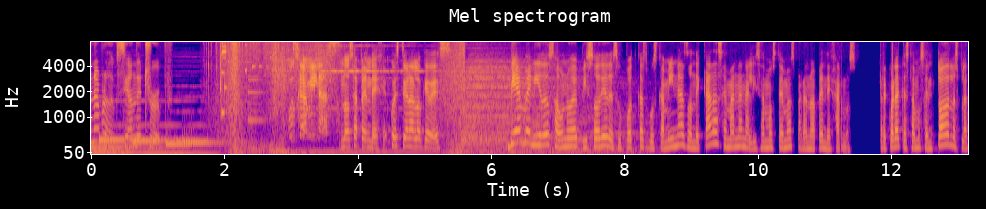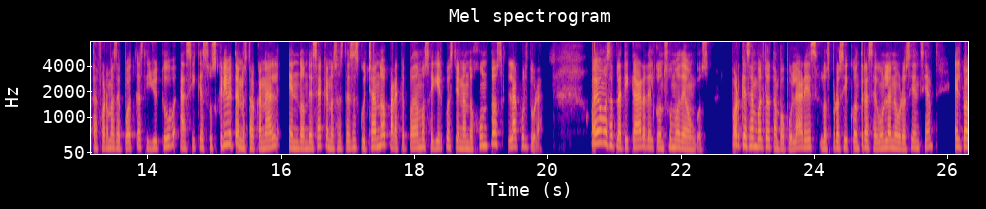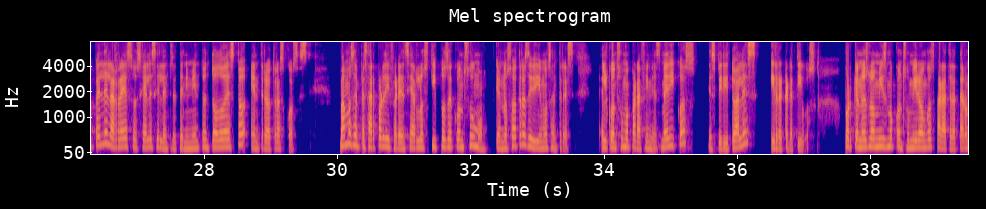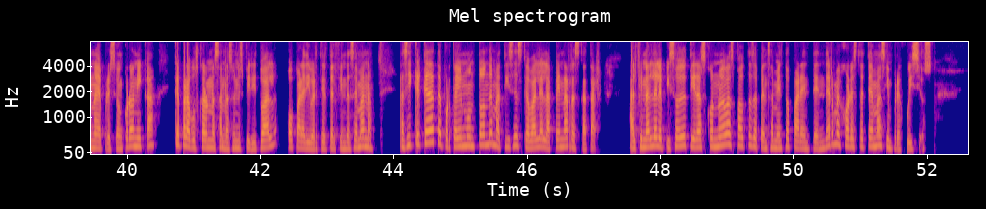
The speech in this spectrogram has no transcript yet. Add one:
Una producción de Troop. Buscaminas. No se apendeje. Cuestiona lo que ves. Bienvenidos a un nuevo episodio de su podcast Buscaminas, donde cada semana analizamos temas para no apendejarnos. Recuerda que estamos en todas las plataformas de podcast y YouTube, así que suscríbete a nuestro canal en donde sea que nos estés escuchando para que podamos seguir cuestionando juntos la cultura. Hoy vamos a platicar del consumo de hongos, por qué se han vuelto tan populares, los pros y contras según la neurociencia, el papel de las redes sociales y el entretenimiento en todo esto, entre otras cosas. Vamos a empezar por diferenciar los tipos de consumo, que nosotras dividimos en tres. El consumo para fines médicos, espirituales y recreativos porque no es lo mismo consumir hongos para tratar una depresión crónica que para buscar una sanación espiritual o para divertirte el fin de semana. Así que quédate porque hay un montón de matices que vale la pena rescatar. Al final del episodio te irás con nuevas pautas de pensamiento para entender mejor este tema sin prejuicios.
